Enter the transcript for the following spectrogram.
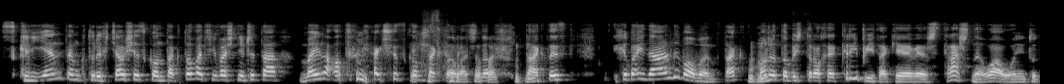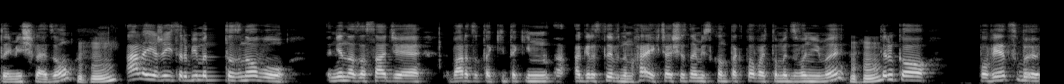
z klientem, który chciał się skontaktować i właśnie czyta maila o tym, jak się skontaktować. No, mhm. tak, to jest chyba idealny moment, tak? Mhm. Może to być trochę creepy, takie, wiesz, straszne, wow, oni tutaj mnie śledzą, mhm. ale jeżeli zrobimy to znowu nie na zasadzie bardzo taki, takim agresywnym, hej, chciałeś się z nami skontaktować, to my dzwonimy, mhm. tylko powiedzmy,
